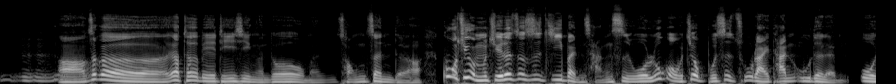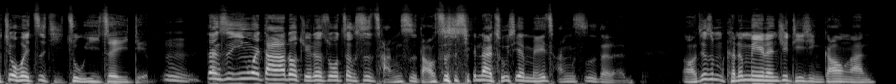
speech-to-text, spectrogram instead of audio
嗯嗯嗯。啊，这个要特别提醒很多我们从政的哈，过去我们觉得这是基本常识。我如果我就不是出来贪污的人，我就会自己注意这一点。嗯。但是因为大家都觉得说这是常识，导致现在出现没常识的人。哦，就是可能没人去提醒高安。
